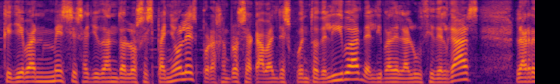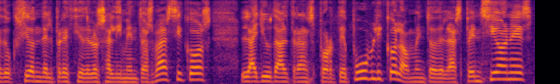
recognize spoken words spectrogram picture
que llevan meses ayudando a los españoles. Por ejemplo, se acaba el descuento del IVA, del IVA de la luz y del gas, la reducción del precio de los alimentos básicos, la ayuda al transporte público, el aumento de las pensiones.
